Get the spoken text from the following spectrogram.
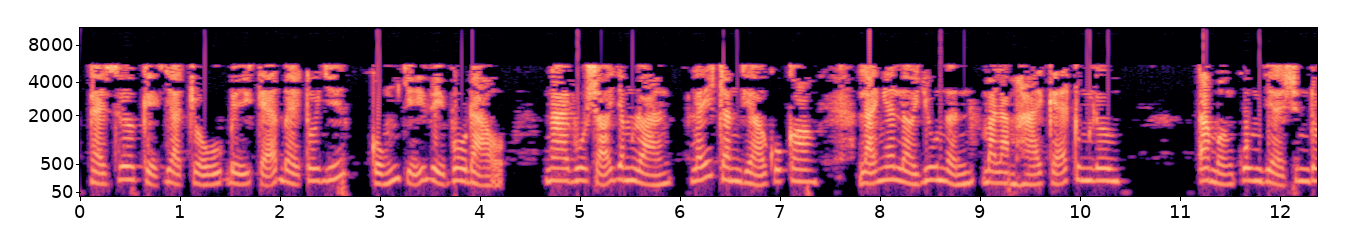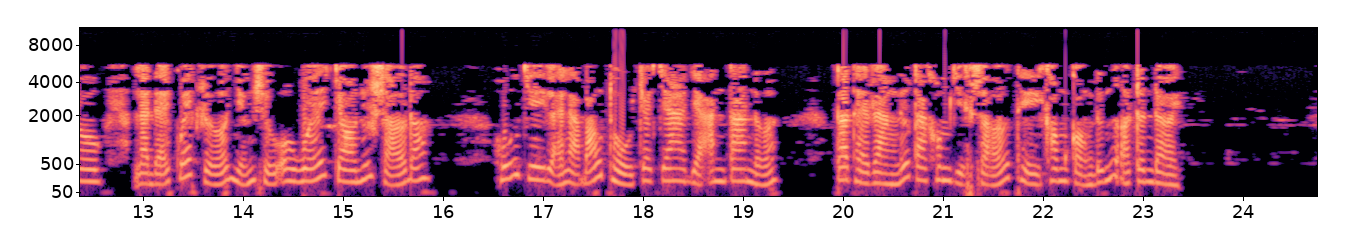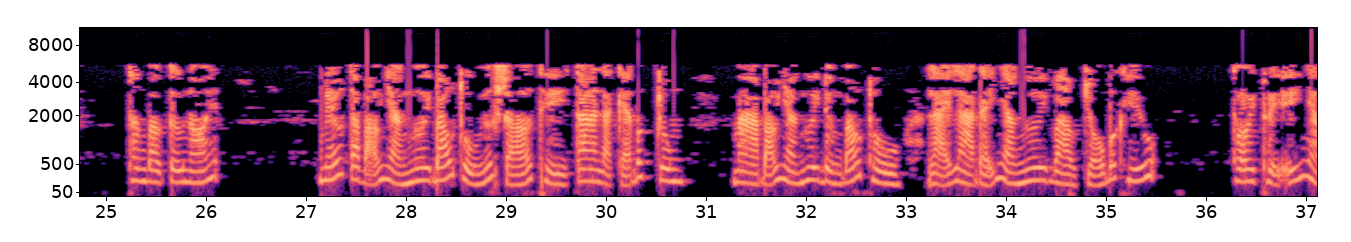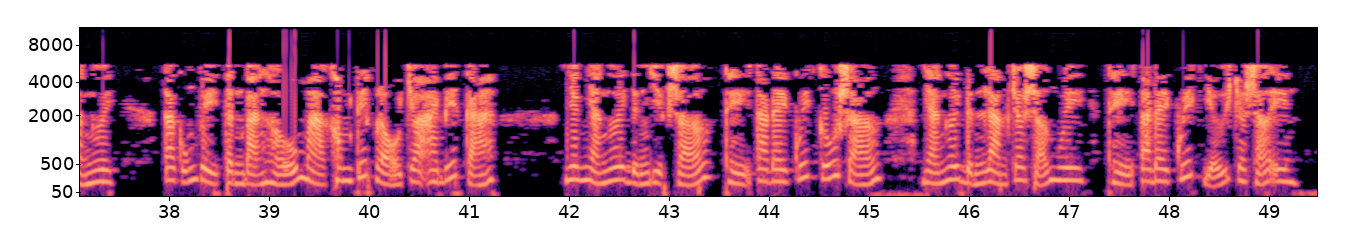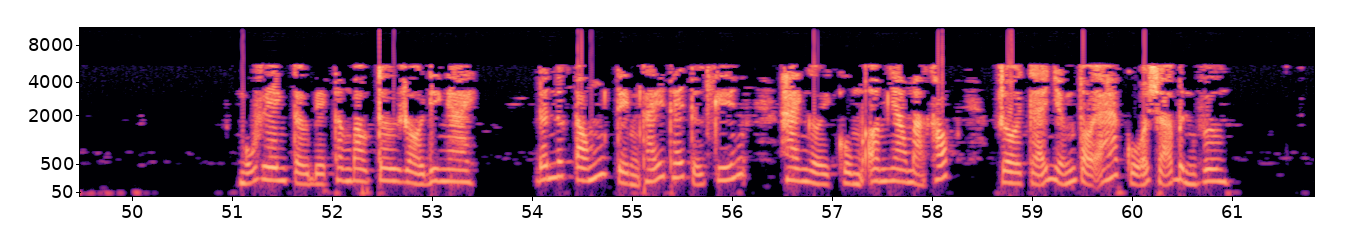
Ngày xưa kiệt già trụ bị kẻ bề tôi giết, cũng chỉ vì vô đạo, nay vua sở dâm loạn, lấy tranh vợ của con, lại nghe lời du nịnh mà làm hại kẻ trung lương. Ta mượn quân về sinh đô là để quét rửa những sự ô uế cho nước sở đó, huống chi lại là báo thù cho cha và anh ta nữa. Ta thề rằng nếu ta không diệt sở thì không còn đứng ở trên đời. Thân bào tư nói, nếu ta bảo nhà ngươi báo thù nước sở thì ta là kẻ bất trung, mà bảo nhà ngươi đừng báo thù lại là đẩy nhà ngươi vào chỗ bất hiếu. Thôi thủy ý nhà ngươi, ta cũng vì tình bạn hữu mà không tiết lộ cho ai biết cả. Nhưng nhà ngươi định diệt sở, thì ta đây quyết cứu sở, nhà ngươi định làm cho sở nguy, thì ta đây quyết giữ cho sở yên. Ngũ viên từ biệt thân bao tư rồi đi ngay. Đến nước Tống tìm thấy Thế tử Kiến, hai người cùng ôm nhau mà khóc, rồi kể những tội ác của sở Bình Vương.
